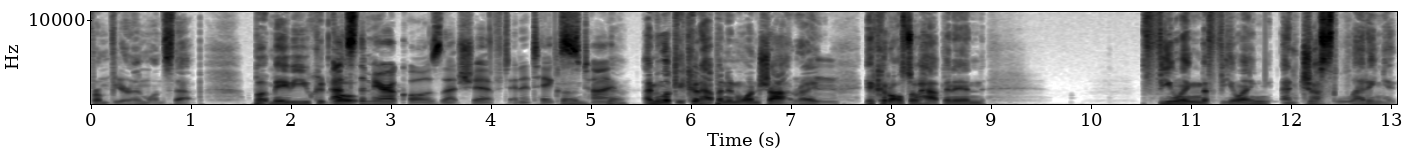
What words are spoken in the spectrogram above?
from fear in one step. But maybe you could That's go. That's the miracle is that shift, and it takes time. Yeah. I mean, look, it could happen in one shot, right? Mm-hmm. It could also happen in feeling the feeling and just letting it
